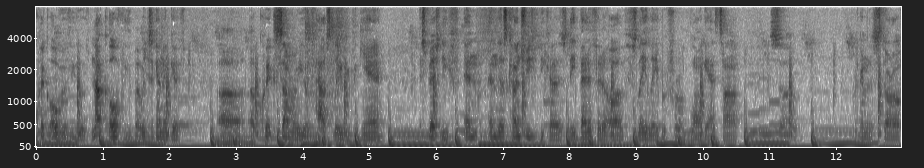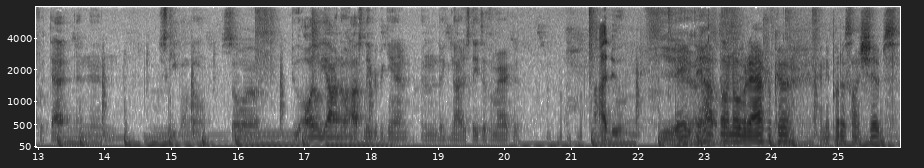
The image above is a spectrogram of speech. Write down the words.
quick overview of not overview, but we're just gonna give uh, a quick summary of how slavery began, especially in in this country because they benefited off slave labor for a long ass time. So we're gonna start off with that and then just keep on going. So, uh, do all of y'all know how slavery began in the United States of America? I do. Yeah. They, they hopped on over to Africa and they put us on ships.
